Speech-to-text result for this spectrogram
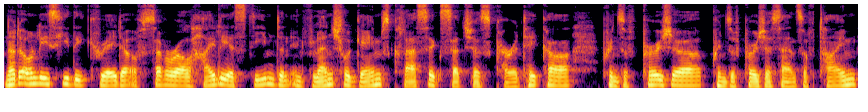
Not only is he the creator of several highly esteemed and influential games classics such as Karateka, Prince of Persia, Prince of Persia Sands of Time,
